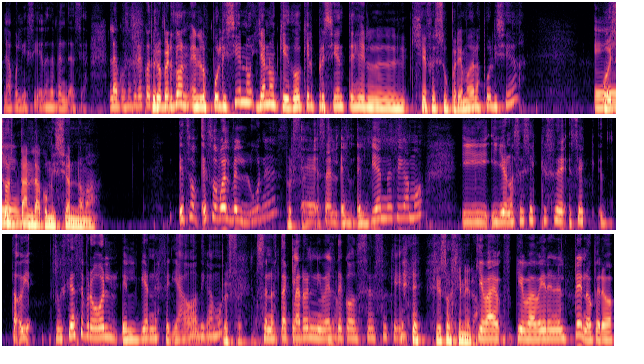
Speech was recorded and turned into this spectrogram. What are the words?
la policía y las dependencias. La acusación Pero perdón, ¿en los policías no, ya no quedó que el presidente es el jefe supremo de las policías? ¿O eso está en la comisión nomás? Eso, eso vuelve el lunes, eh, o sea, el, el- el viernes, digamos, y, y yo no sé si es que se, si es que todavía, recién se probó el, el viernes feriado, digamos. Perfecto. Entonces no está claro el nivel Ya. de consenso que, Que eso genera. que, va, que va a haber en el pleno, pero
